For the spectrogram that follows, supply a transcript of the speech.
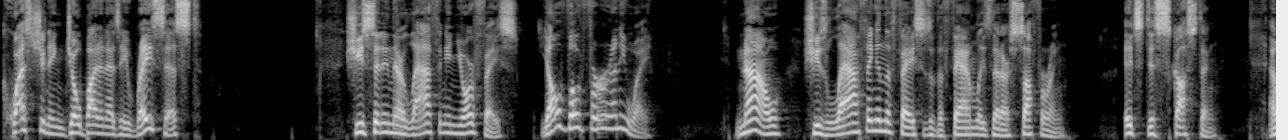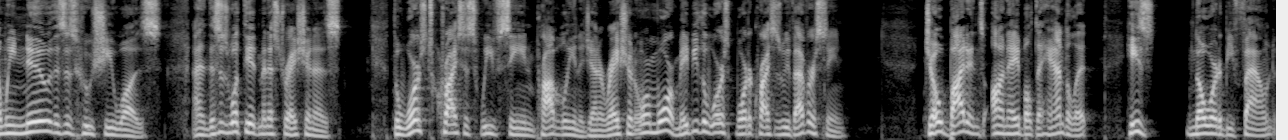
questioning Joe Biden as a racist, she's sitting there laughing in your face. Y'all vote for her anyway. Now she's laughing in the faces of the families that are suffering. It's disgusting. And we knew this is who she was. And this is what the administration is. The worst crisis we've seen probably in a generation or more, maybe the worst border crisis we've ever seen. Joe Biden's unable to handle it. He's nowhere to be found.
